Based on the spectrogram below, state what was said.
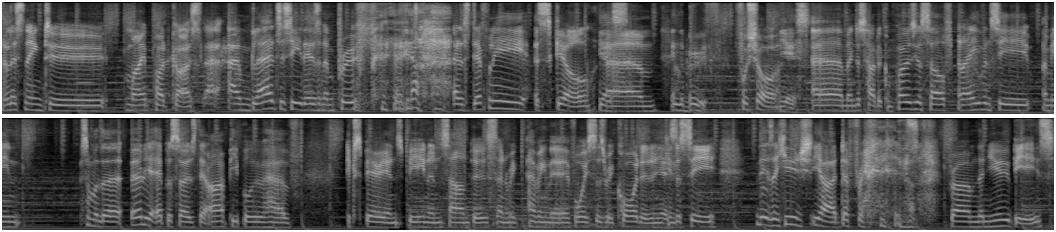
listening to my podcast, I- I'm glad to see there's an improvement. and it's definitely a skill. Yes. Um, In the booth. for sure. Yes. Um, and just how to compose yourself. And I even see, I mean, some of the earlier episodes, there are people who have experience being in sound booths and re- having their voices recorded, and you can just see there's a huge yeah difference from the newbies.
